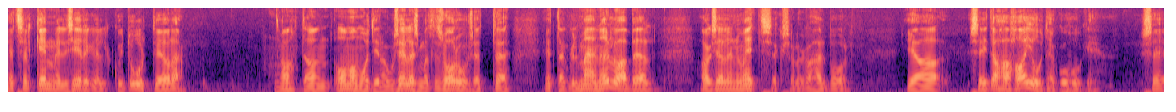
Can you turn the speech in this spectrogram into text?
et seal Kemmeli sirgel, kui tuult ei ole, noh, ta on omamoodi nagu selles mõttes orus, et et ta on küll mäenõlva peal, aga seal on ju mets, eks ole, kahel pool. ja see ei taha hajuda kuhugi, see,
